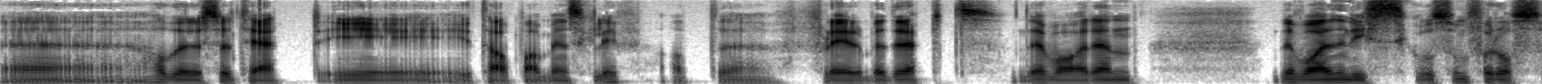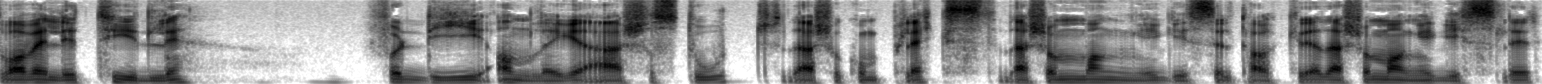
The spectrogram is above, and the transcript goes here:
eh, hadde resultert i, i tap av menneskeliv. At eh, flere ble drept. Det var en det var en risiko som for oss var veldig tydelig. Fordi anlegget er så stort, det er så komplekst, det er så mange gisseltakere, det er så mange gisler.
